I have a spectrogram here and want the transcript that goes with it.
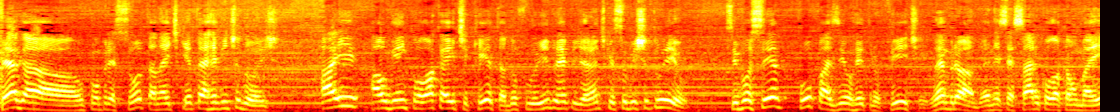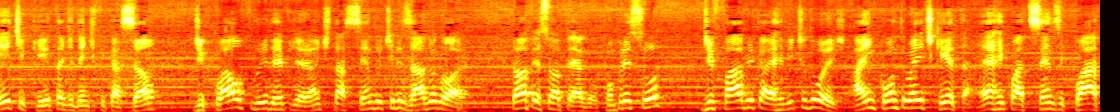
Pega o compressor, está na etiqueta R22. Aí alguém coloca a etiqueta do fluido refrigerante que substituiu. Se você for fazer o retrofit, lembrando, é necessário colocar uma etiqueta de identificação de qual fluido refrigerante está sendo utilizado agora. Então a pessoa pega o compressor de fábrica R22, aí encontra a etiqueta R404,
